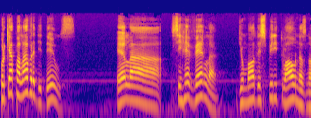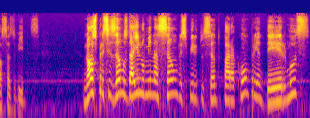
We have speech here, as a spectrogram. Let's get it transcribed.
Porque a palavra de Deus, ela se revela de um modo espiritual nas nossas vidas. Nós precisamos da iluminação do Espírito Santo para compreendermos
